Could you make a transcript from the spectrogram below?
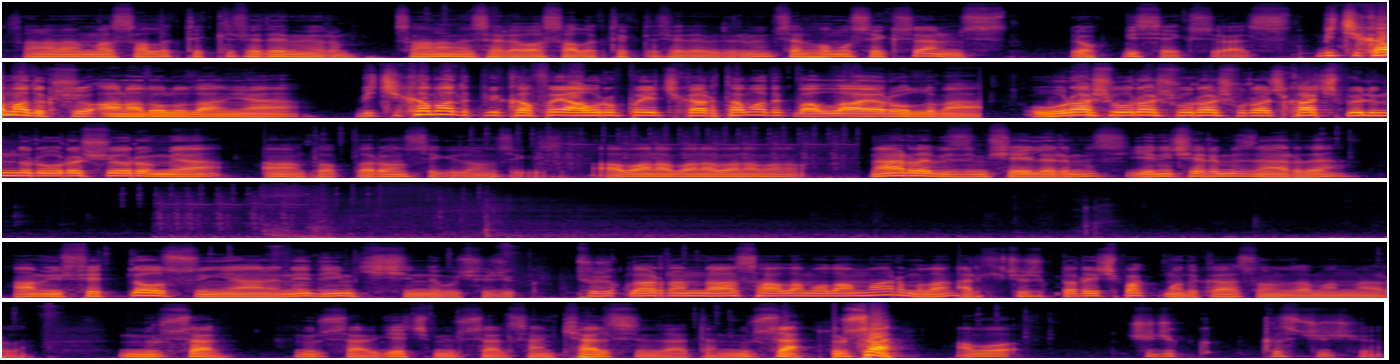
sana ben vasallık teklif edemiyorum. Sana mesela vasallık teklif edebilir miyim? Sen homoseksüel misin? Yok biseksüelsin. Bir çıkamadık şu Anadolu'dan ya. Bir çıkamadık bir kafayı Avrupa'ya çıkartamadık. Vallahi ayar oldum ha. Uğraş uğraş uğraş uğraş. Kaç bölümdür uğraşıyorum ya. Tamam toplar 18 18. Aa bana bana bana bana. Nerede bizim şeylerimiz? Yeniçerimiz nerede? Abi iffetli olsun yani. Ne diyeyim ki şimdi bu çocuk? Çocuklardan daha sağlam olan var mı lan? Erkek çocuklara hiç bakmadık ha son zamanlarda. Mürsel. Mürsel geç Mürsel. Sen kelsin zaten. Mürsel. Mürsel. Ha bu çocuk kız çocuğu.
